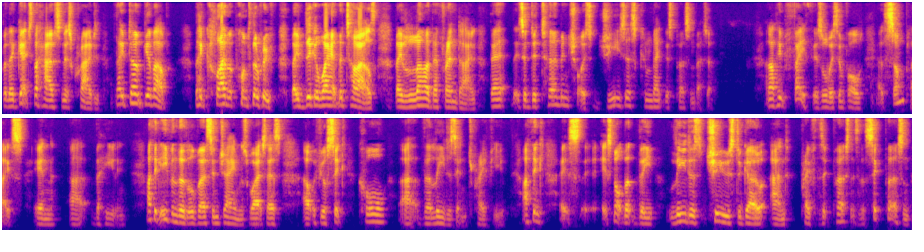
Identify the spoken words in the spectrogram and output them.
but they get to the house and it's crowded. They don't give up. They climb up onto the roof. They dig away at the tiles. They lower their friend down. They're, it's a determined choice. Jesus can make this person better. And I think faith is always involved at some place in uh, the healing. I think even the little verse in James where it says, uh, if you're sick, call uh, the leaders in to pray for you. I think it's it's not that the leaders choose to go and pray for the sick person. It's the sick person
